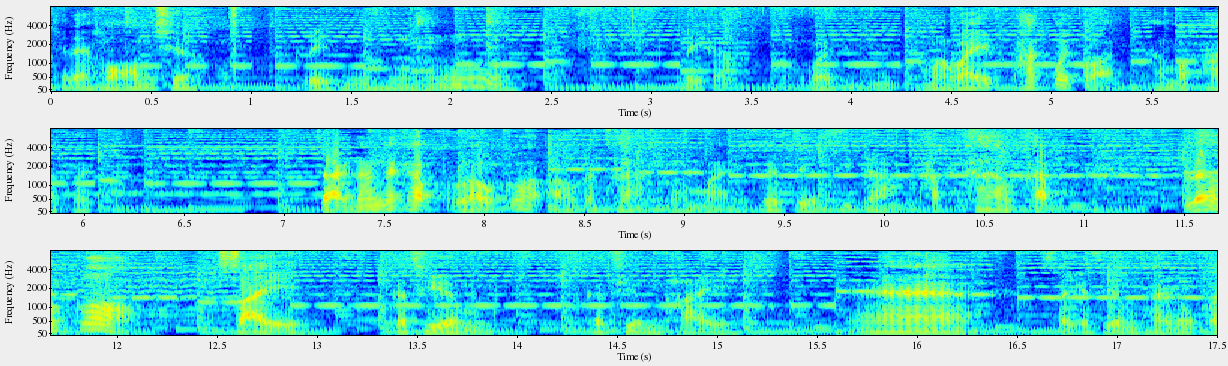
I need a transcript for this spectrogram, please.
ใช้ได้หอมเชียวกลิ่นหือนี่ก็เอาไวมาไว้พักไว้ก่อนเอามาพักไว้ก่อน จากนั้นนะครับเราก็เอากระทะมาใหม่เพื่อเตรียมที่จะผัดข้าวครับ แล้วก็ใส่กระเทียมกระเทียมไทยอ่าใส่กระเทียมไทยลงไป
